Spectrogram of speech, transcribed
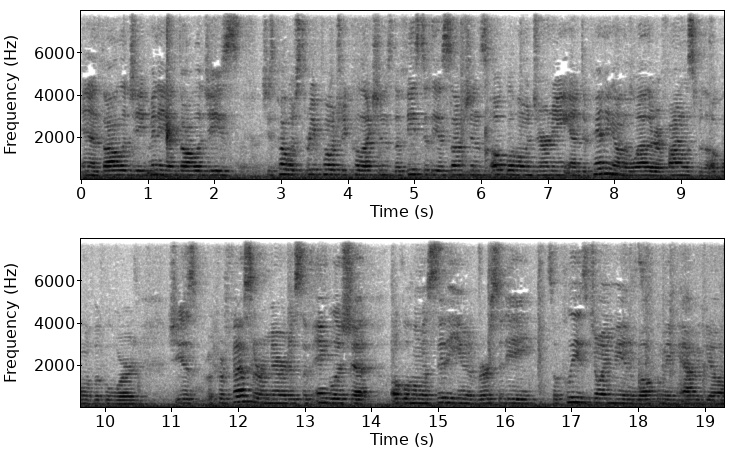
and anthology, many anthologies. She's published three poetry collections, The Feast of the Assumptions, Oklahoma Journey, and depending on the weather, a finalist for the Oklahoma Book Award. She is a professor emeritus of English at Oklahoma City University. So please join me in welcoming Abigail.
